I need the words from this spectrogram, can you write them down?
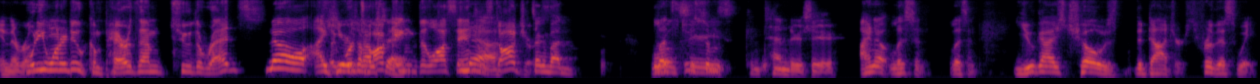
in their. What do you rotation. want to do? Compare them to the Reds? No, I Like, hear we're what I'm talking saying. the Los Angeles Yeah, Dodgers. Talking about Let's World do some- contenders here. I know. Listen, listen. You guys chose the Dodgers for this week.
